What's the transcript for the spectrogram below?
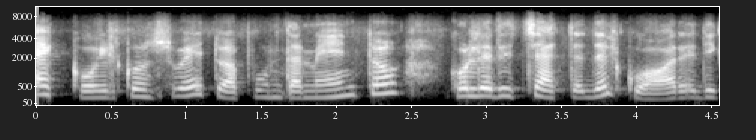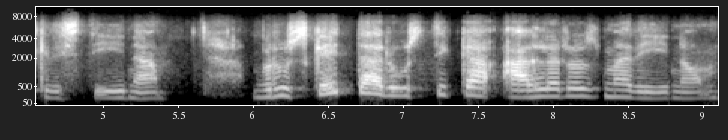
Ecco il consueto appuntamento con le ricette del cuore di Cristina. Bruschetta rustica al rosmarino,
